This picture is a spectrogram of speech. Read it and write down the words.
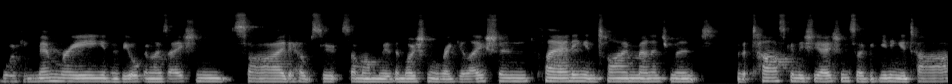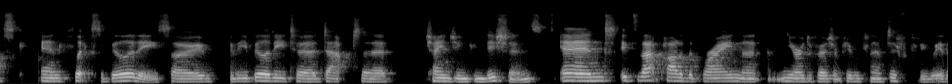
working memory you know the organization side it helps someone with emotional regulation planning and time management the task initiation, so beginning a task, and flexibility, so the ability to adapt to changing conditions. And it's that part of the brain that neurodivergent people can have difficulty with.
